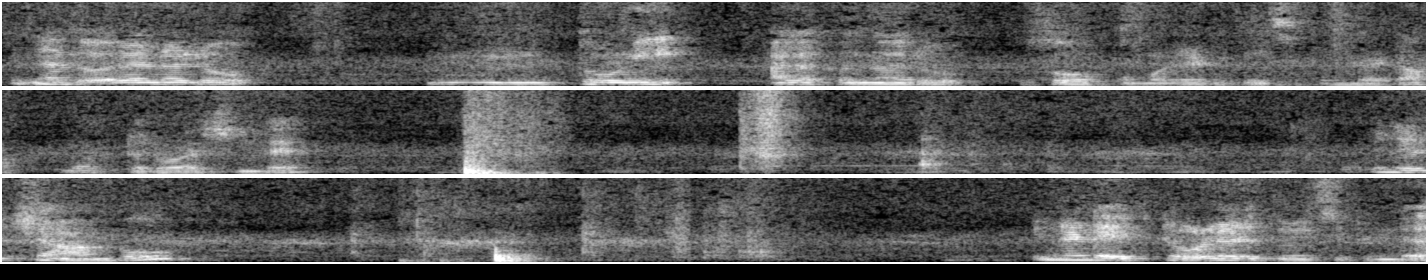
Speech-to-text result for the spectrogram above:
പിന്നെ അതുപോലെ തന്നെ ഒരു തുണി അലക്കുന്ന ഒരു സോപ്പും കൂടെ എടുത്ത് വെച്ചിട്ടുണ്ട് കേട്ടോ ഡോക്ടർ വാഷിന്റെ. പിന്നെ ഒരു ഷാമ്പു പിന്നെ ഡെറ്റോൾ എടുത്ത് വെച്ചിട്ടുണ്ട്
